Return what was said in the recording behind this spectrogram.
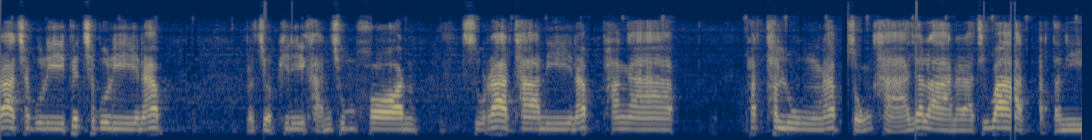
ราชบุรี เพชรบุรีนะครับ ประจวบคีรีขันธ์ชุมพร สุราษฎร์ธานีนะครับ พังงาพัทลุงนะครับ สงขลายะลานราธิวาสปัตตานี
